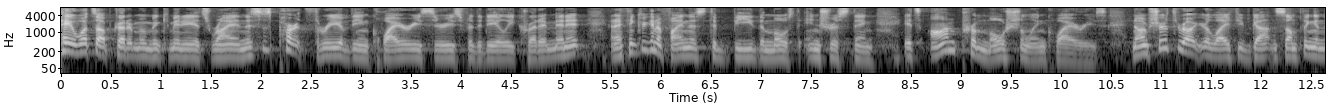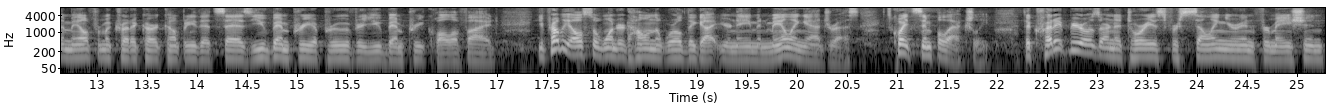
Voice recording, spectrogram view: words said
Hey, what's up, Credit Movement community? It's Ryan. This is part three of the inquiry series for the Daily Credit Minute, and I think you're going to find this to be the most interesting. It's on promotional inquiries. Now, I'm sure throughout your life you've gotten something in the mail from a credit card company that says you've been pre-approved or you've been pre-qualified. You've probably also wondered how in the world they got your name and mailing address. It's quite simple, actually. The credit bureaus are notorious for selling your information,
